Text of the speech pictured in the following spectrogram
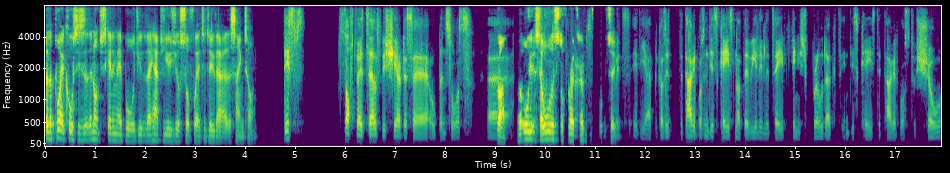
But the point, of course, is that they're not just getting their board; you, they have to use your software to do that at the same time. This software itself is shared as a open source. Uh, Right. All, so all the software open too. it, yeah because it, the target was in this case not a really let's say finished product. In this case, the target was to show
